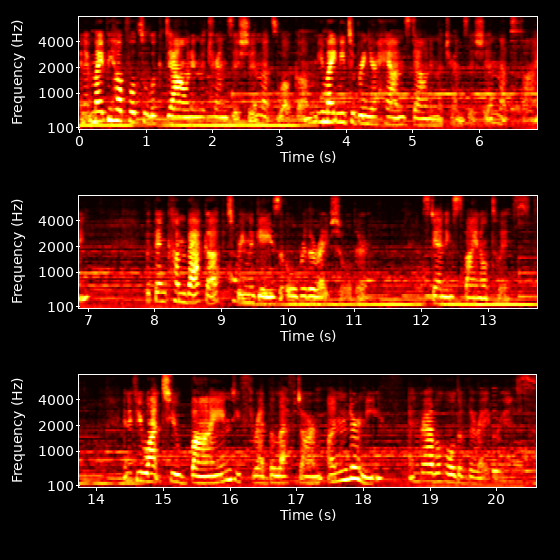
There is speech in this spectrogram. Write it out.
and it might be helpful to look down in the transition. That's welcome. You might need to bring your hands down in the transition. That's fine. But then come back up to bring the gaze over the right shoulder. Standing spinal twist. And if you want to bind, you thread the left arm underneath and grab a hold of the right wrist.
